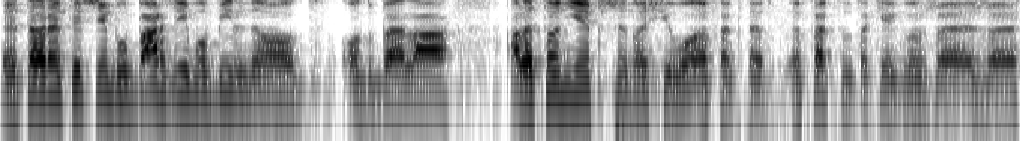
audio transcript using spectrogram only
e, teoretycznie był bardziej mobilny od, od Bella, ale to nie przynosiło efektu, efektu takiego, że, że,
